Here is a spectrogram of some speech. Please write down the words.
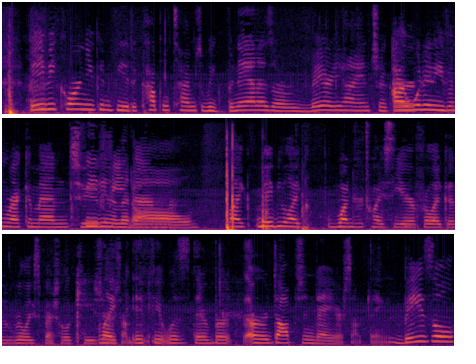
Baby corn you can feed a couple times a week. Bananas are very high in sugar. I wouldn't even recommend to feeding feed them at all. Like maybe like once or twice a year for like a really special occasion. or like if it was their birth or adoption day or something. Basil,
